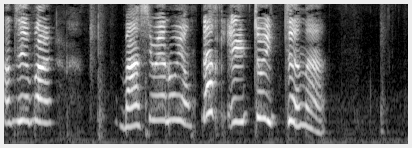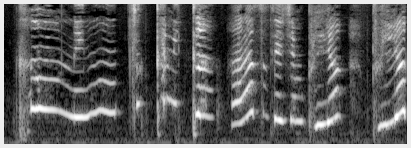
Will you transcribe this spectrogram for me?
아 제발 마시메로 형딱 1조 있잖아. 흠, 닌 착하니까 알아서 대신 불려 불려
